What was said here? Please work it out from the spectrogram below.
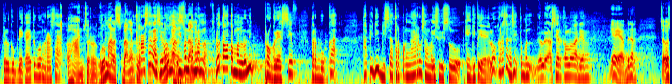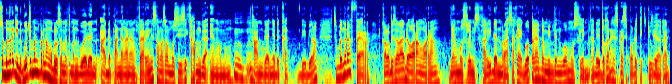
Pilgub DKI itu gue ngerasa Oh hancur, gue males banget loh. Kerasa gak sih lo? Even banget. temen, lo tahu temen lo nih progresif, terbuka, tapi dia bisa terpengaruh sama isu-isu kayak gitu ya. Lo kerasa gak sih temen circle lo ada yang Iya ya benar. So, sebenarnya gini, gue cuman pernah ngobrol sama teman gue dan ada pandangan yang fair ini sama-sama musisi Kamga yang ngomong. Kamganya dekat. Dia bilang sebenarnya fair kalau misalnya ada orang-orang yang muslim sekali dan merasa kayak gue pengen pemimpin gue muslim karena itu kan ekspresi politik juga kan.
